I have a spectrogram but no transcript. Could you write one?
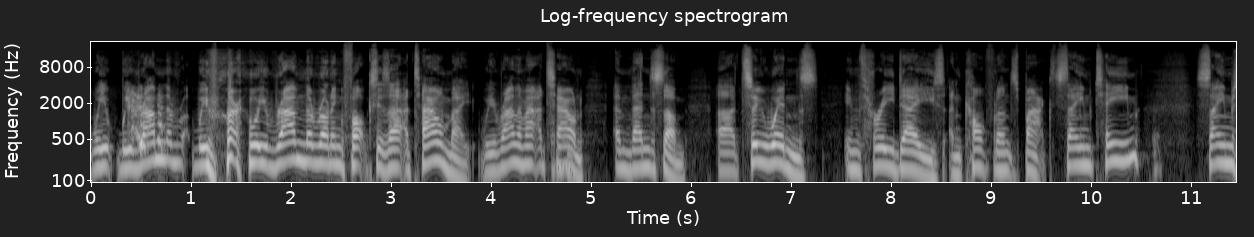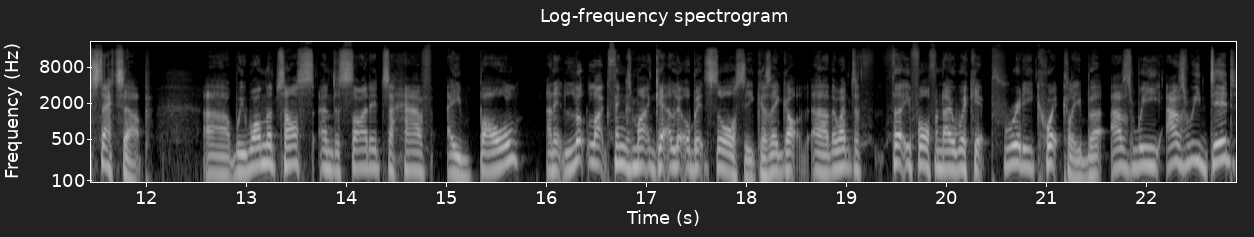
We we ran the we we ran the running foxes out of town, mate. We ran them out of town and then some. Uh, two wins in three days and confidence back. Same team, same setup. Uh, we won the toss and decided to have a bowl, and it looked like things might get a little bit saucy because they got uh, they went to 34 for no wicket pretty quickly. But as we as we did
